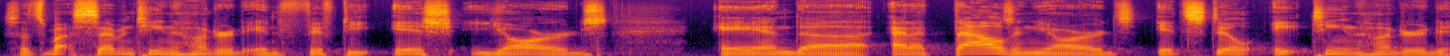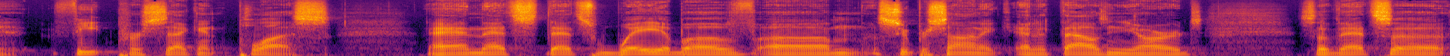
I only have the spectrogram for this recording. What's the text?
so it's about seventeen hundred and fifty ish yards and uh, at a thousand yards, it's still 1,800 feet per second plus, and that's that's way above um, supersonic at a thousand yards. So that's uh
